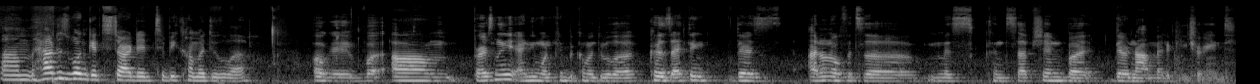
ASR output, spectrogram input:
Um, how does one get started to become a doula? Okay, but um, personally, anyone can become a doula because I think there's I don't know if it's a misconception, but they're not medically trained.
